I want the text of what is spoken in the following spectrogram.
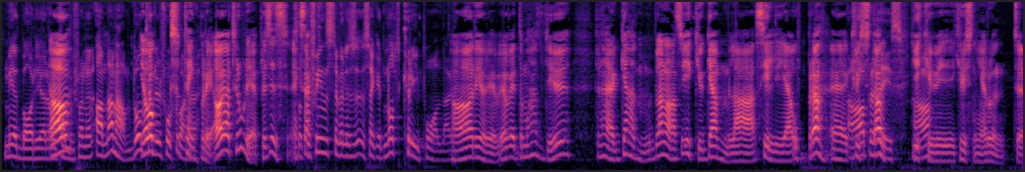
medborgare och Ja. kommer från en annan hamn, då Jag kan har du också fortfarande. tänkt på det. Ja, jag tror det. Precis. Så att då Exakt. finns det väl säkert något kryphål där. Ja, det gör det. Jag vet, de hade ju den här gamla, bland annat så gick ju gamla Silja Opera, eh, Ja, Krystal, precis. gick Ja. ju i kryssningar runt eh,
